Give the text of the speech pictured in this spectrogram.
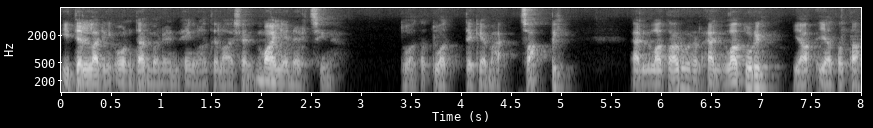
itselläni on tämmöinen englantilaisen MyEnergyn tuota, tuot tekemä zappi, älylaturi, älylaturi ja, ja tota,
